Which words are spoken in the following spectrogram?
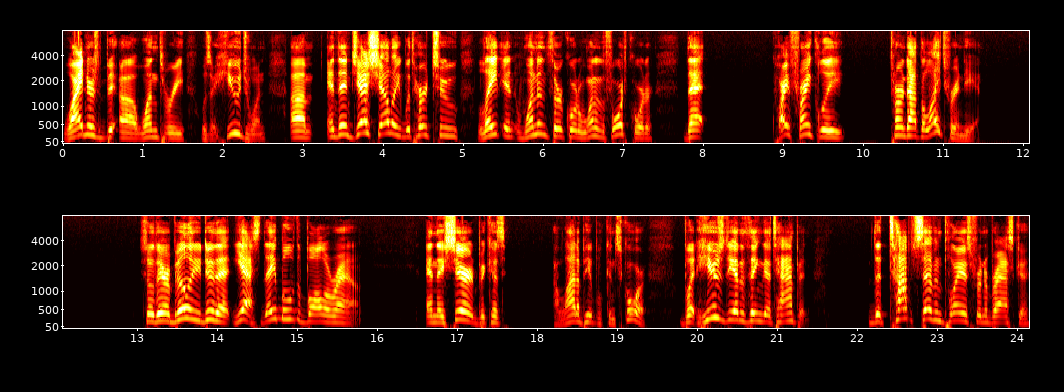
Weidner's uh, one three was a huge one, um, and then Jaz Shelley with her two late in one in the third quarter, one in the fourth quarter, that quite frankly turned out the lights for Indiana. So their ability to do that, yes, they move the ball around, and they share it because a lot of people can score. But here's the other thing that's happened: the top seven players for Nebraska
